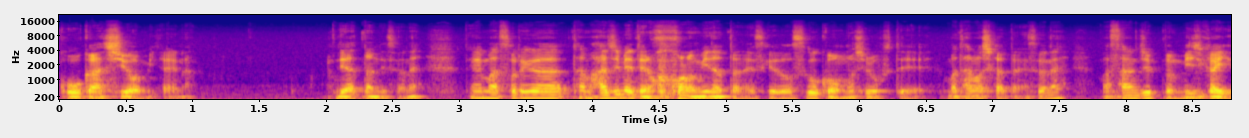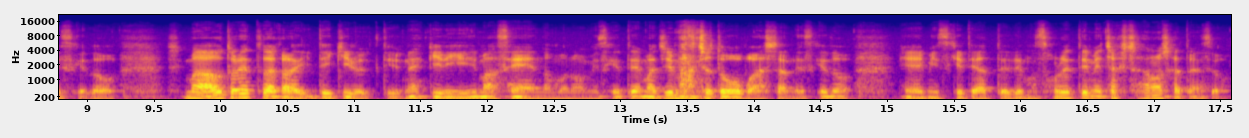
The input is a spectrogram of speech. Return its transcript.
交換しようみたいなでやったんですよね。で、まあそれが多分初めての試みだったんですけど、すごく面白くて、まあ楽しかったんですよね。まあ30分短いですけど、まあアウトレットだからできるっていうね、ギリギリまあ1000円のものを見つけて、まあ自分はちょっとオーバーしたんですけど、えー、見つけてやって、でもそれってめちゃくちゃ楽しかったんですよ。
